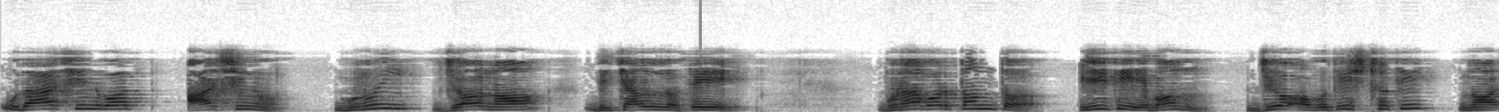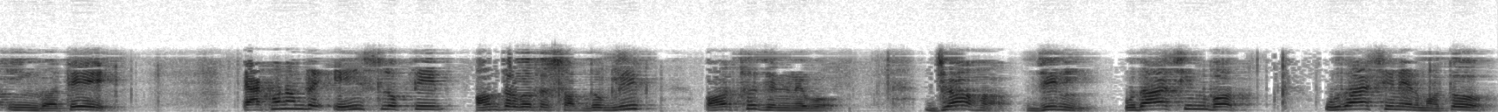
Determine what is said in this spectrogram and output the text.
উদাসীনবৎ আসীন গুণই য ন বিচাল্যতে। গুণাবর্তন্ত ইতি এবং য অবতিষ্ঠতি ন ইঙ্গতে। এখন আমরা এই শ্লোকটির অন্তর্গত শব্দগুলির অর্থ জেনে নেব। যহ, যিনি উদাসীন উদাসীনবৎ, উদাসীনের মতো,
